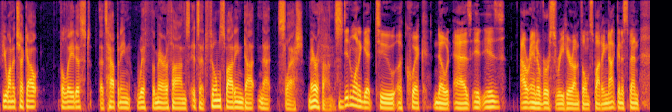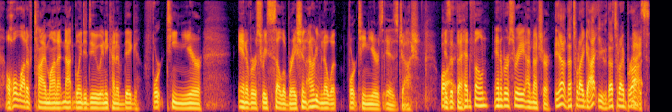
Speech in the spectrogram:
If you want to check out the latest that's happening with the marathons, it's at filmspotting.net slash marathons. Did want to get to a quick note as it is our anniversary here on Filmspotting. Not going to spend a whole lot of time on it, not going to do any kind of big 14 year anniversary celebration. I don't even know what 14 years is, Josh. Well, is it the headphone anniversary? I'm not sure. Yeah, that's what I got you. That's what I brought. Nice.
